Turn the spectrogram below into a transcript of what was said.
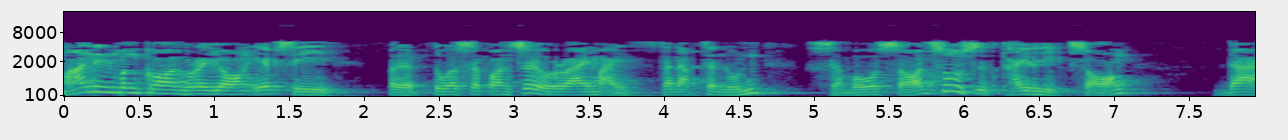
มานินมังกรระยอง FC เปิดตัวสปอนเซอร์รายใหม่ สนับสนุน สโมสรสู้ศึกไทยลีก 2 ได้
